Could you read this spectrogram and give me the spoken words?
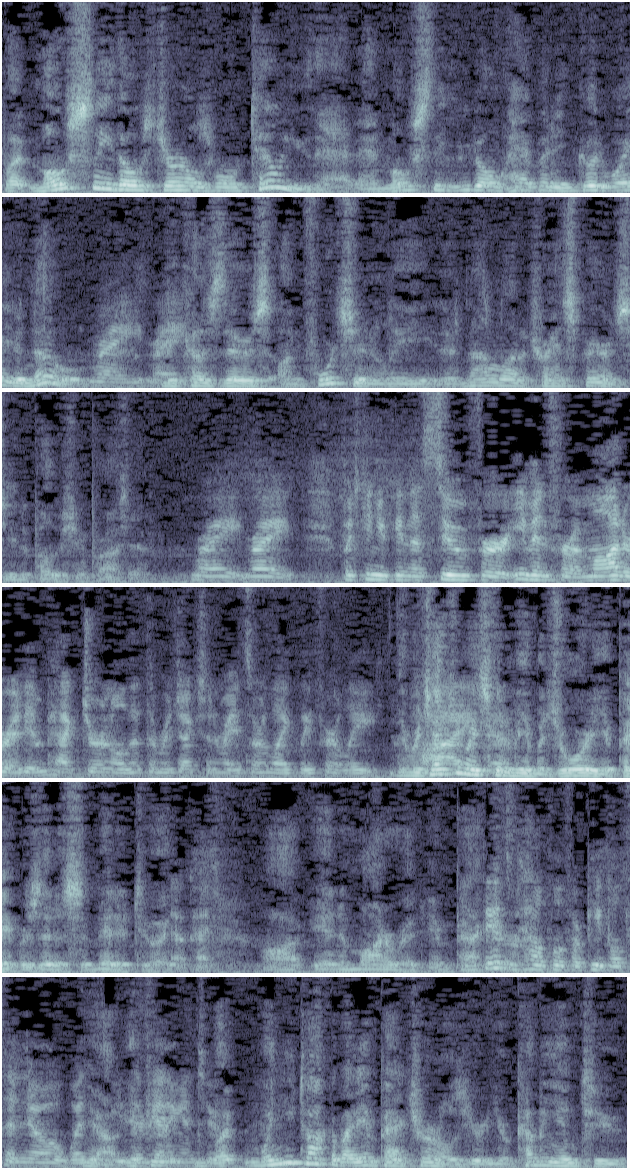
But mostly those journals won't tell you that, and mostly you don't have any good way to know. Right. Right. Because there's, unfortunately, there's not a lot of transparency in the publishing process. Right, right. But can you can assume for even for a moderate impact journal that the rejection rates are likely fairly The rejection rate's going to be a majority of papers that are submitted to it Okay. Uh, in a moderate I impact think it's journal. helpful for people to know what Yeah, they're if you, getting into. but when you talk about impact journals, you're, you're coming into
